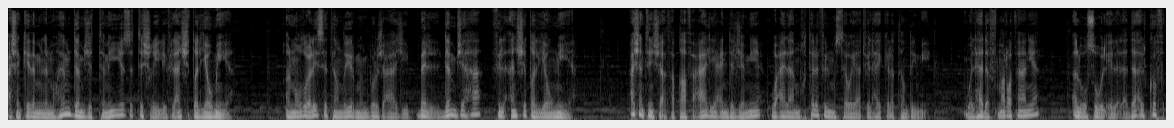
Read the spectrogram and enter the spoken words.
عشان كذا من المهم دمج التميز التشغيلي في الأنشطة اليومية. الموضوع ليس تنظير من برج عاجي بل دمجها في الأنشطة اليومية. عشان تنشأ ثقافة عالية عند الجميع وعلى مختلف المستويات في الهيكل التنظيمي. والهدف مرة ثانية الوصول إلى الأداء الكفء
